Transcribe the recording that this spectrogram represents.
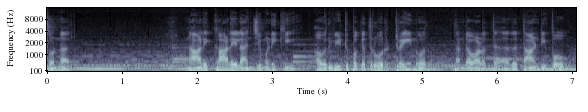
சொன்னார் நாளை காலையில் அஞ்சு மணிக்கு அவர் வீட்டு பக்கத்தில் ஒரு ட்ரெயின் வரும். தண்டவாளத்தை அதை தாண்டி போகும்.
